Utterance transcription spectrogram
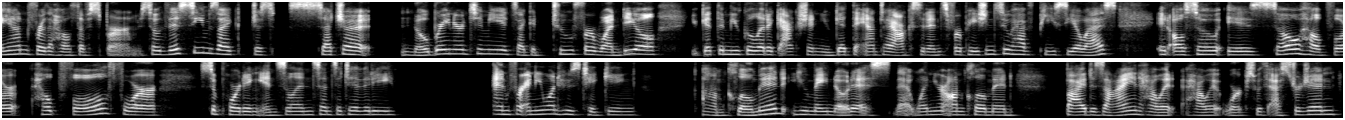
and for the health of sperm. So this seems like just such a no brainer to me. It's like a two for one deal. You get the mucolytic action, you get the antioxidants. For patients who have PCOS, it also is so helpful helpful for supporting insulin sensitivity. And for anyone who's taking um, Clomid, you may notice that when you're on Clomid, by design, how it how it works with estrogen,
